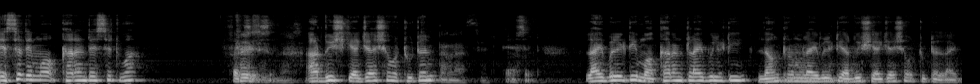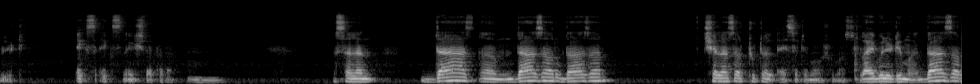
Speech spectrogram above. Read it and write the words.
Asset ما current asset و asset. asset. اردویش که یک جای شو total total asset. asset liability ما current liability long term liability هر دوی شیکجا شو total liability. X x نوشته کړه مثلا دا دا هزار دا هزار چل هزار ټوټل اسټ مو شو بس لایبلیټي ما دا هزار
